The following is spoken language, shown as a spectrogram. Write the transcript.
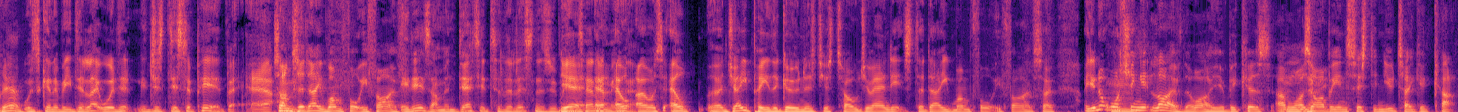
Yeah. was going to be delayed. Well, it, it just disappeared. But uh, it's on I'm- today, one forty-five. it is. I'm indebted to the listeners who've been Yeah, telling me L, that. I was L, uh, JP the Goon has just told you, and it's today, one forty-five. So you're not watching it live, though, are you? Because otherwise, I'll be insisting you take a cut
